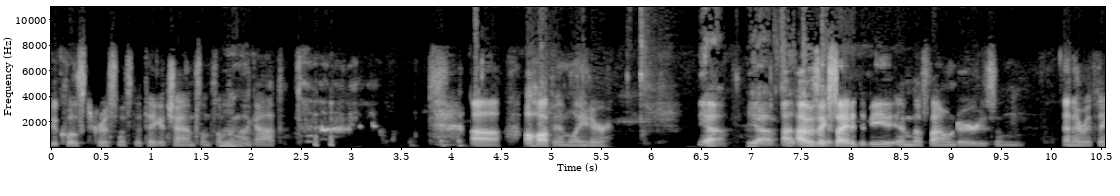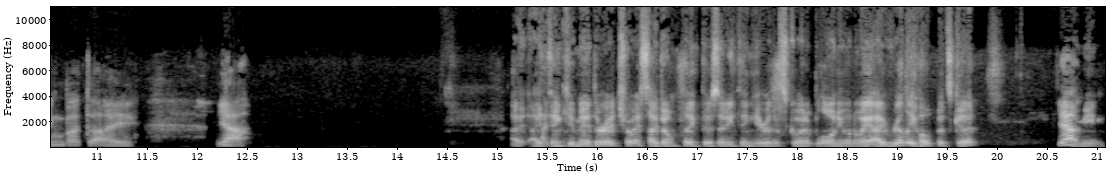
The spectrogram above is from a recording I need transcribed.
too close to Christmas to take a chance on something Mhm. like that. uh, I'll hop in later. yeah, yeah. I, I was get- excited to be in the founders and and everything, but I, yeah, I, I think you made the right choice. I don't think there's anything here that's going to blow anyone away. I really hope it's good. Yeah. I mean,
